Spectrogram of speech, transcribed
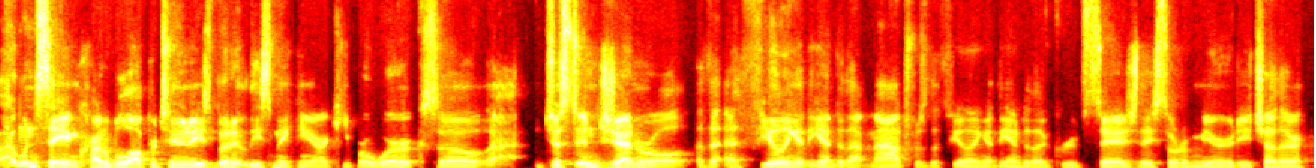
I wouldn't say incredible opportunities, but at least making our keeper work. So, uh, just in general, the feeling at the end of that match was the feeling at the end of the group stage. They sort of mirrored each other.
